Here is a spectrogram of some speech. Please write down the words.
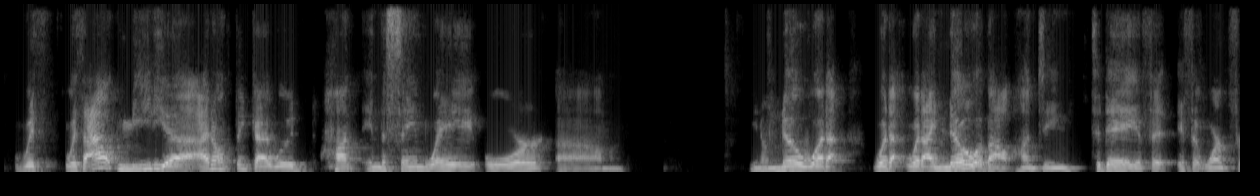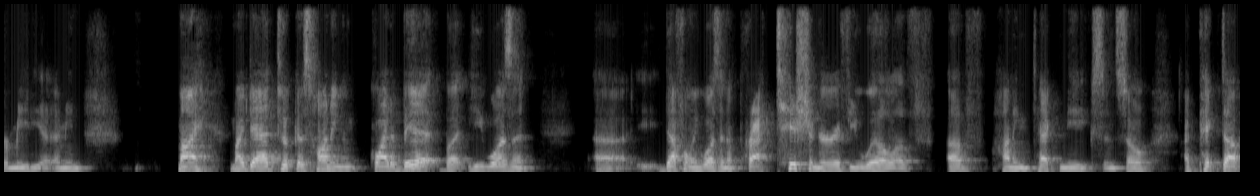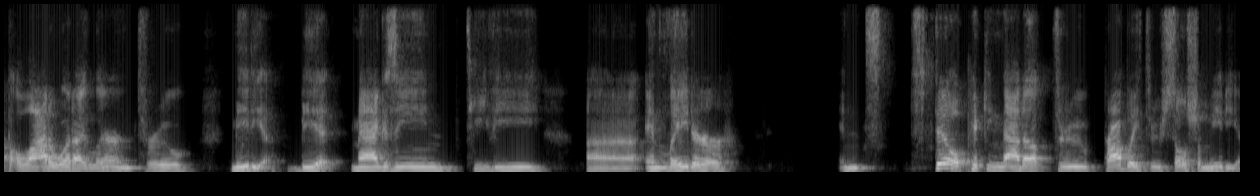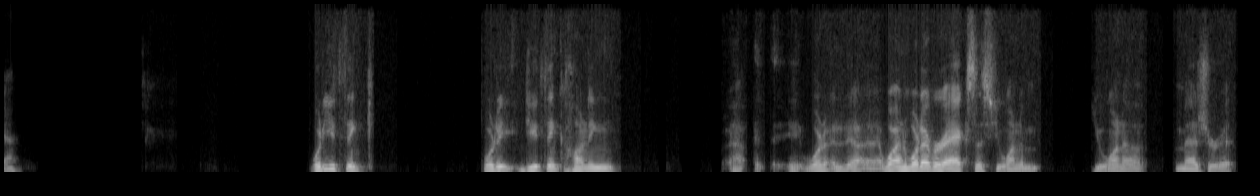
with without media, I don't think I would hunt in the same way or um, you know know what I, what what I know about hunting today if it if it weren't for media. I mean, my my dad took us hunting quite a bit, but he wasn't uh, definitely wasn't a practitioner, if you will, of of hunting techniques, and so I picked up a lot of what I learned through media, be it magazine, TV, uh, and later, and s- still picking that up through probably through social media. what do you think what do you, do you think hunting uh, what uh, on whatever axis you want to you want to measure it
